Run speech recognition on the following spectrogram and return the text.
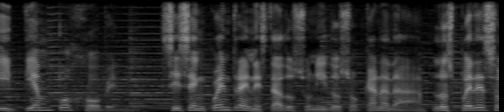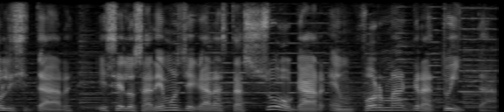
y Tiempo Joven. Si se encuentra en Estados Unidos o Canadá, los puede solicitar y se los haremos llegar hasta su hogar en forma gratuita.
